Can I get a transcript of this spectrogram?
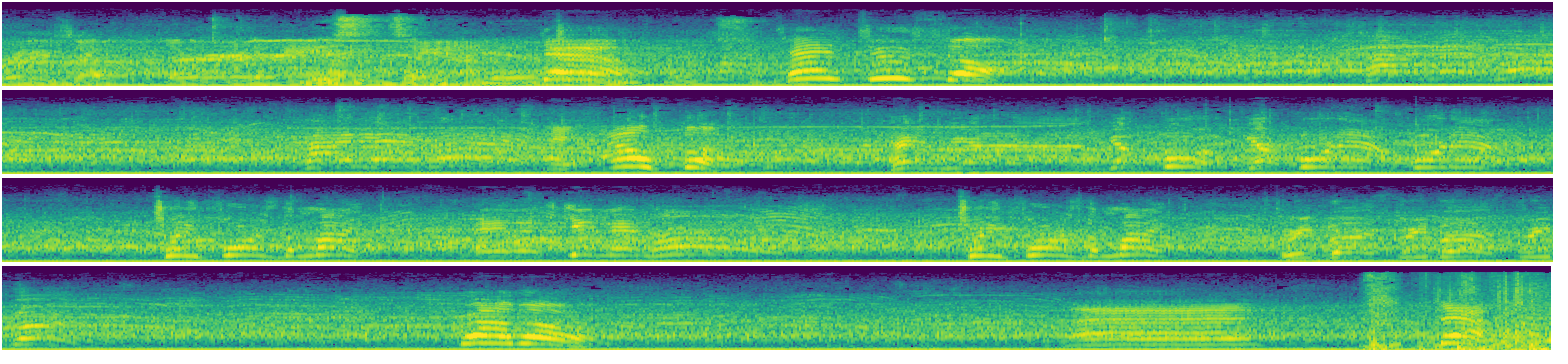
brings up third and ten. Down. Ten-two stop. Alpha four. You got four down, four down. 24 is the mic. And it's getting in holes. 24 is the mic. Three buzz, three buzz, three buzz. Bravo. And down.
